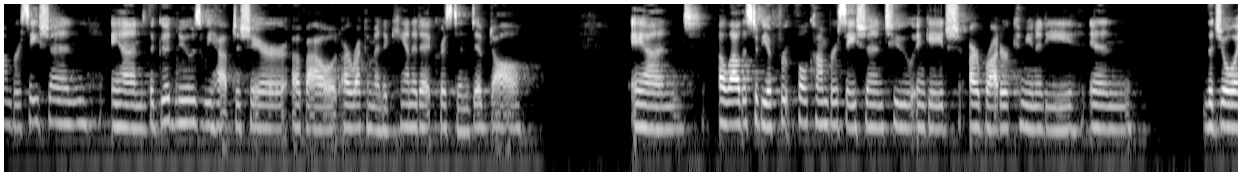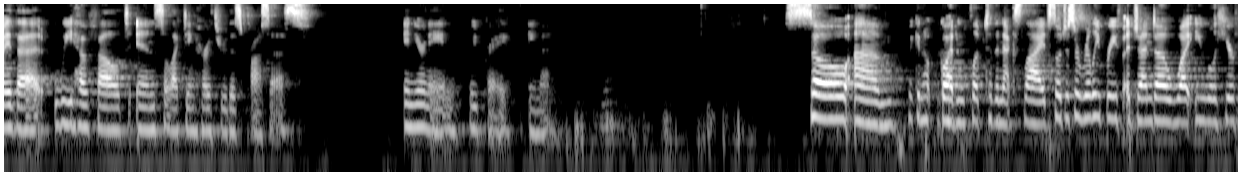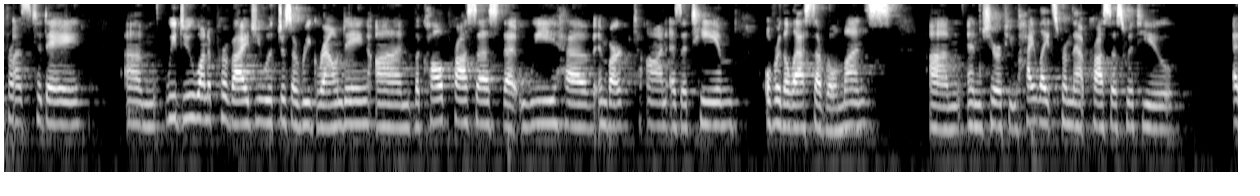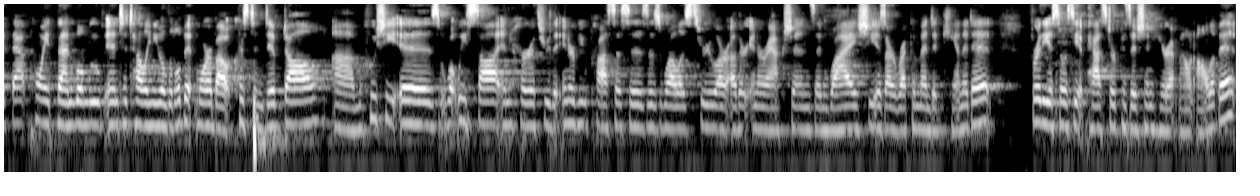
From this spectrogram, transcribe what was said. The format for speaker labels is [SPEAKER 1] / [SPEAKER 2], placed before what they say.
[SPEAKER 1] conversation and the good news we have to share about our recommended candidate, Kristen Dibdahl, and allow this to be a fruitful conversation to engage our broader community in the joy that we have felt in selecting her through this process. In your name, we pray. Amen. So um, we can go ahead and flip to the next slide. So just a really brief agenda, what you will hear from us today. Um, we do want to provide you with just a regrounding on the call process that we have embarked on as a team over the last several months um, and share a few highlights from that process with you. At that point, then we'll move into telling you a little bit more about Kristen Dibdahl, um, who she is, what we saw in her through the interview processes, as well as through our other interactions, and why she is our recommended candidate for the associate pastor position here at Mount Olivet.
